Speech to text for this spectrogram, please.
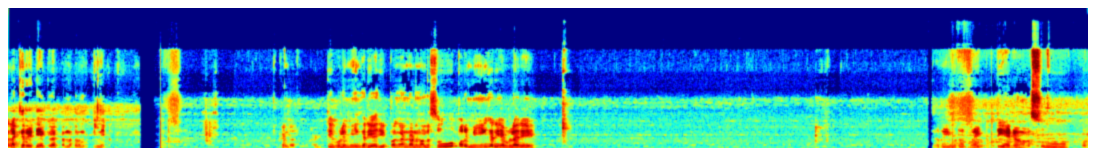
ഇളക്കി റെഡിയാക്കി വെക്കാം എന്നിട്ട് പിന്നെ കണ്ടോ? അടിപൊളി മീൻകറി ആയി ഇപ്പം കണ്ടാണ് നല്ല സൂപ്പർ മീൻകറിയാണ് പിള്ളേരെ. ഇവിടെ റെഡി നല്ല സൂപ്പർ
